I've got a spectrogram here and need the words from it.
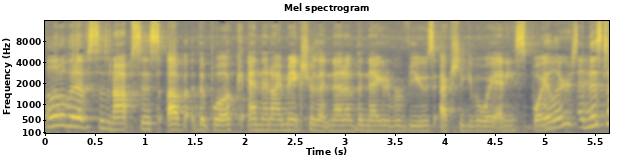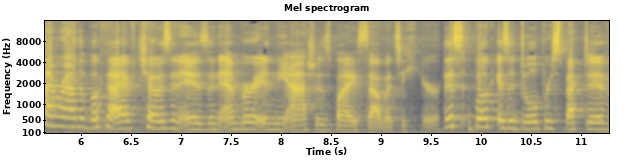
a little bit of synopsis of the book and then I make sure that none of the negative reviews actually give away any spoilers. And this time around the book that I've chosen is An Ember in the Ashes by Sabaa Tahir. This book is a dual perspective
